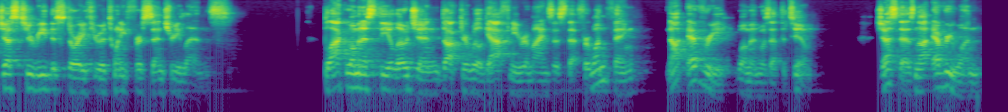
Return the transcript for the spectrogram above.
just to read the story through a 21st century lens. Black womanist theologian Dr. Wil Gafney reminds us that, for one thing, not every woman was at the tomb, just as not everyone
